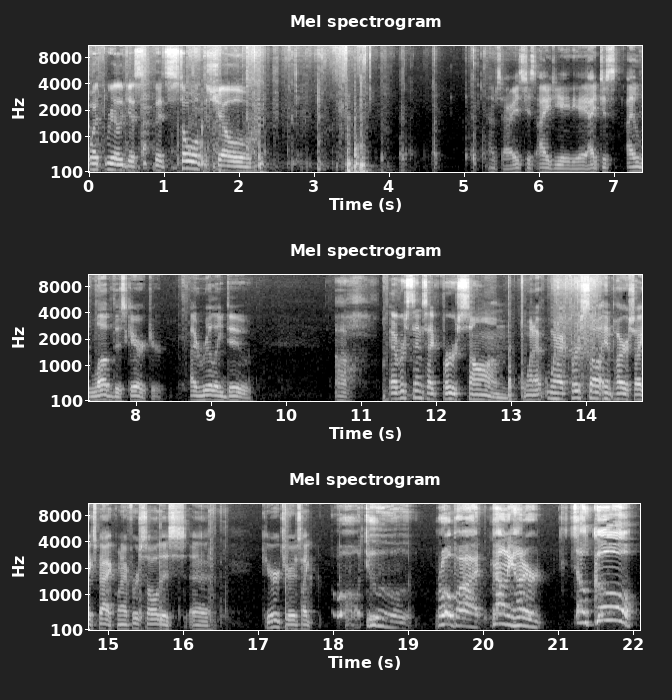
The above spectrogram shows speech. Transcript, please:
what really just that stole the show. I'm sorry, it's just IG88. I just I love this character. I really do. Oh, ever since I first saw him, when I when I first saw Empire Strikes Back, when I first saw this uh, character, it's like, oh, dude, robot bounty hunter, so cool.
